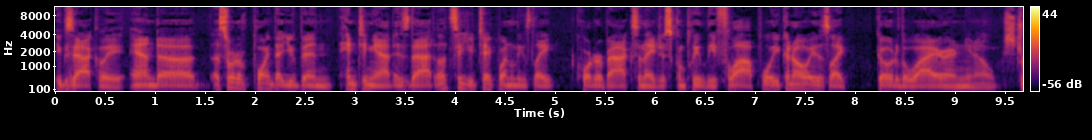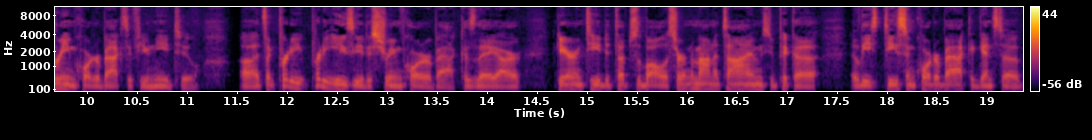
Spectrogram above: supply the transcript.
Exactly. And uh, a sort of point that you've been hinting at is that let's say you take one of these late quarterbacks and they just completely flop. Well, you can always like go to the wire and you know stream quarterbacks if you need to. Uh, it's like pretty pretty easy to stream quarterback because they are guaranteed to touch the ball a certain amount of times. You pick a at least decent quarterback against a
